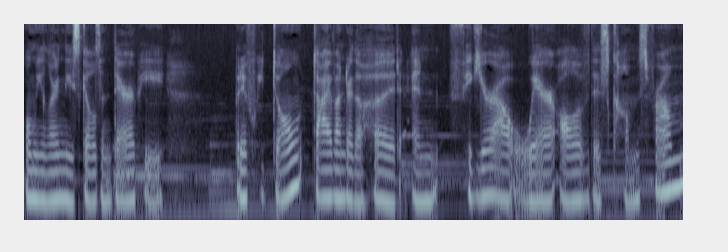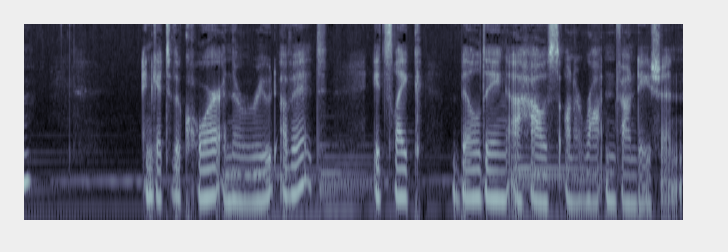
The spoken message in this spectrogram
when we learn these skills in therapy. But if we don't dive under the hood and figure out where all of this comes from and get to the core and the root of it, it's like building a house on a rotten foundation.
